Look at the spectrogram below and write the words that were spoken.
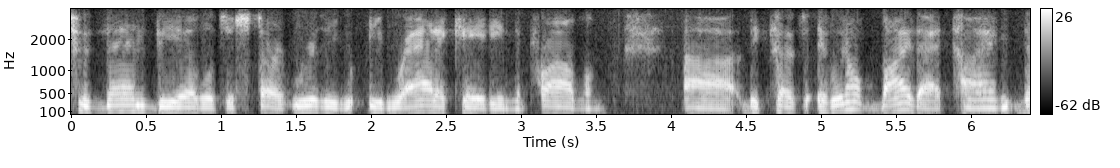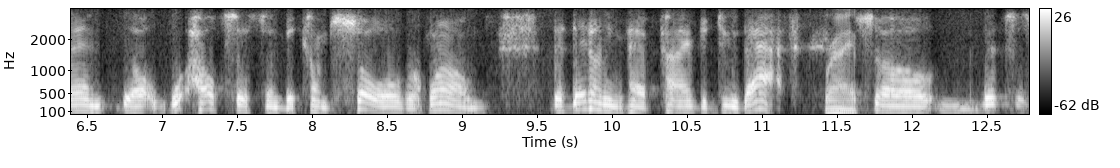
to then be able to start really eradicating the problem. Uh, because if we don't buy that time, then the health system becomes so overwhelmed that they don't even have time to do that. Right. So this is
